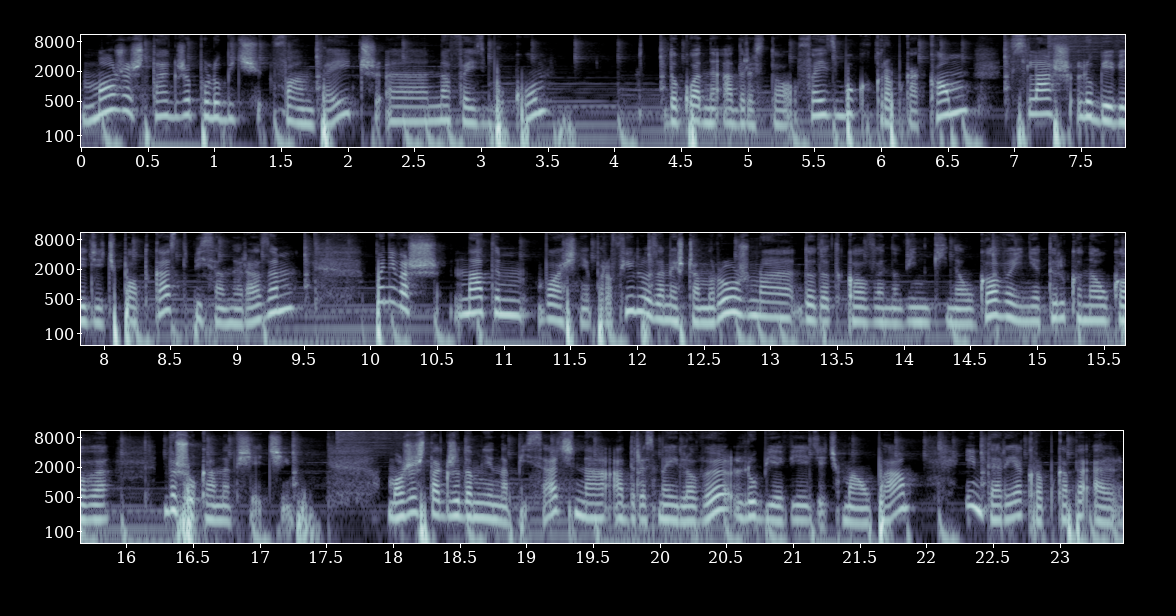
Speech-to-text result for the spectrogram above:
Możesz także polubić fanpage e, na Facebooku Dokładny adres to facebook.com slash lubię wiedzieć podcast pisany razem, ponieważ na tym właśnie profilu zamieszczam różne dodatkowe nowinki naukowe i nie tylko naukowe wyszukane w sieci. Możesz także do mnie napisać na adres mailowy lubię wiedzieć małpa interia.pl.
